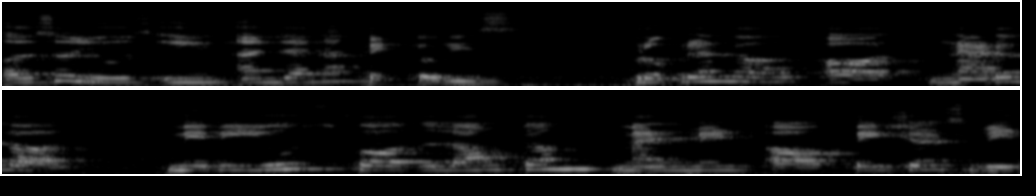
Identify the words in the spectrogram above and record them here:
also used in angina pectoris. Propranolol or nadolol may be used for the long-term management of patients with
